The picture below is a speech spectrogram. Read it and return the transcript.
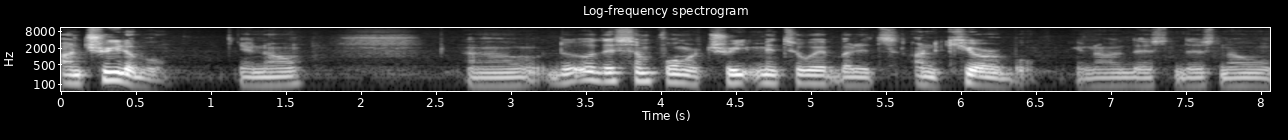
untreatable you know? Uh, there's some form of treatment to it but it's uncurable you know, there's there's no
